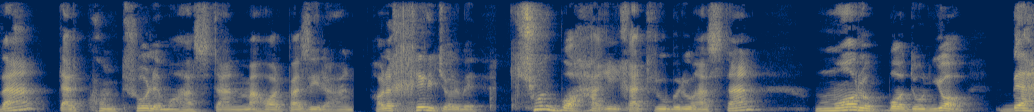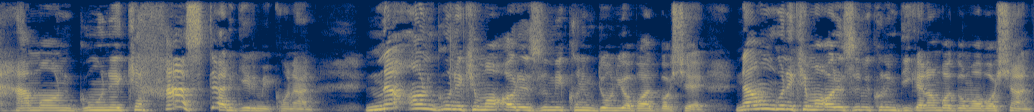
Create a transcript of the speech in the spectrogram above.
و در کنترل ما هستن مهار پذیرن. حالا خیلی جالبه. چون با حقیقت روبرو هستن ما رو با دنیا به همان گونه که هست درگیر می‌کنن. نه آن گونه که ما آرزو می‌کنیم دنیا باید باشه نه آن گونه که ما آرزو می‌کنیم دیگران باید با ما باشن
